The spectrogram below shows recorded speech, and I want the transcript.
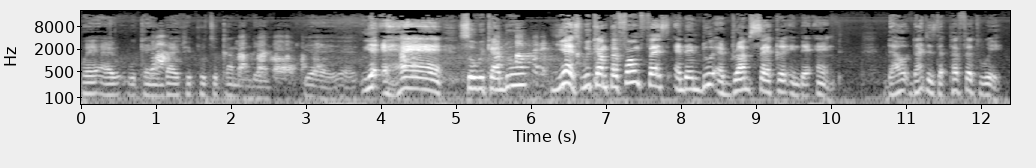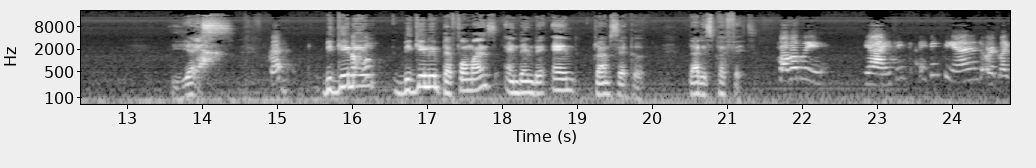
where I, we can invite people to come and then. circle or something. Yeah, yeah. Yeah, uh So we can do, I'll put it- yes, we can perform first and then do a drum circle in the end. That, that is the perfect way. Yes. Beginning, Okay. beginning performance and then the end drum circle. That is perfect. Probably, yeah, I think I think the end or like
